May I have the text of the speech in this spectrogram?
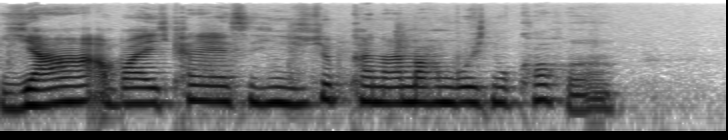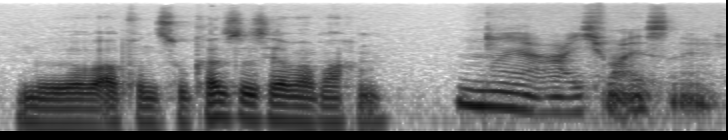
Ja, aber ich kann ja jetzt nicht einen YouTube-Kanal machen, wo ich nur koche. Nö, aber ab und zu kannst du es ja mal machen. Naja, ich weiß nicht.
